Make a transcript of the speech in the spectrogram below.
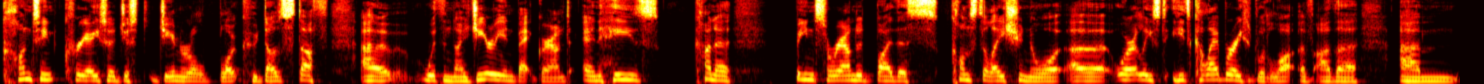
content creator, just general bloke who does stuff uh, with a Nigerian background. And he's kind of been surrounded by this constellation, or uh, or at least he's collaborated with a lot of other um,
